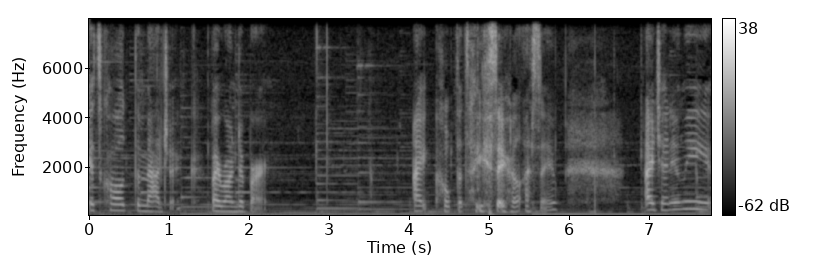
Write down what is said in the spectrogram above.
It's called The Magic by Rhonda Byrne. I hope that's how you say her last name. I genuinely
